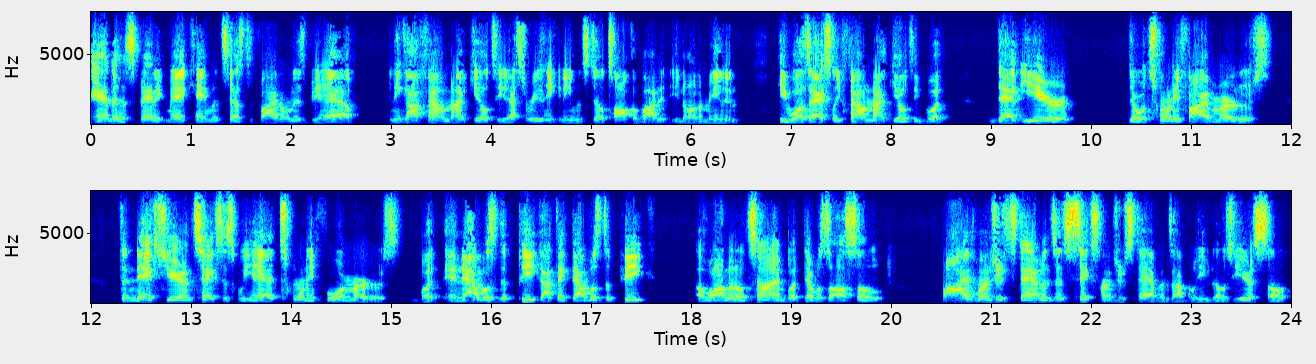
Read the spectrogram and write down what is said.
and a Hispanic man came and testified on his behalf, and he got found not guilty. That's the reason he can even still talk about it. You know what I mean? And he was actually found not guilty. But that year, there were 25 murders. The next year in Texas, we had 24 murders. But and that was the peak. I think that was the peak of our little time. But there was also 500 stabbings and 600 stabbings, I believe, those years. So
